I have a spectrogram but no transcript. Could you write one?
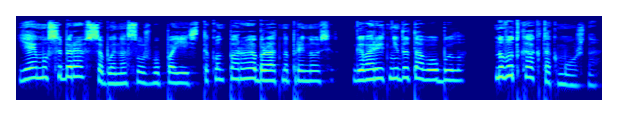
Я ему собираю с собой на службу поесть, так он порой обратно приносит. Говорит, не до того было. Ну вот как так можно?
